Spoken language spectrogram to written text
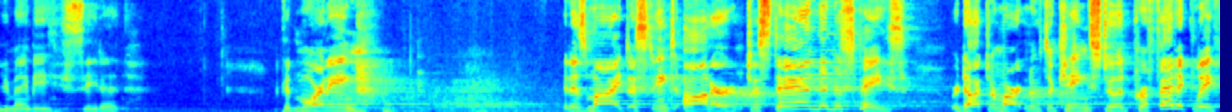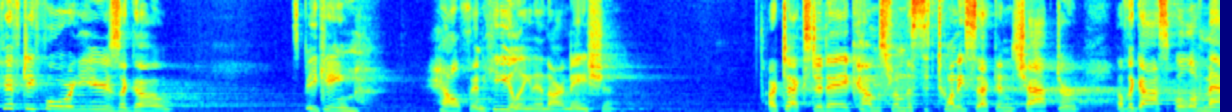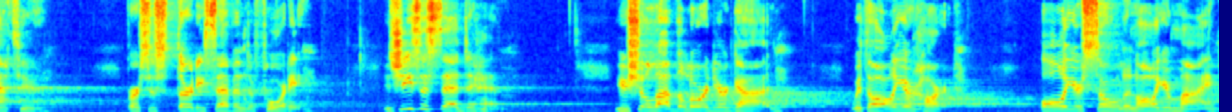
You may be seated. Good morning. It is my distinct honor to stand in the space where Dr. Martin Luther King stood prophetically 54 years ago, speaking health and healing in our nation. Our text today comes from the 22nd chapter of the Gospel of Matthew, verses 37 to 40. Jesus said to him, You shall love the Lord your God with all your heart, all your soul, and all your mind.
